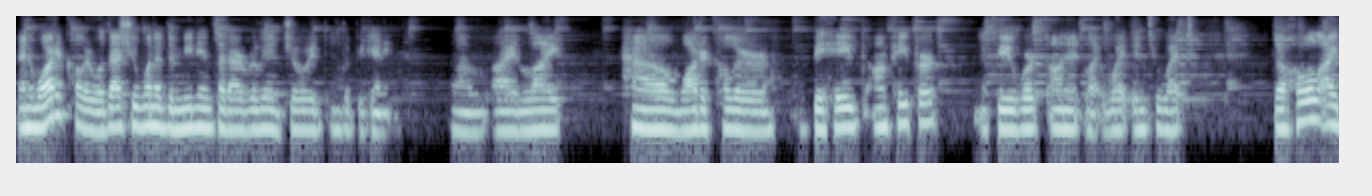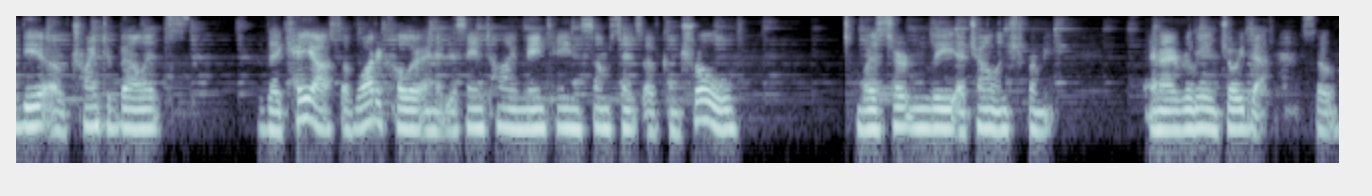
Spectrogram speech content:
And watercolor was actually one of the mediums that I really enjoyed in the beginning. Um, I like how watercolor behaved on paper. If you worked on it like wet into wet, the whole idea of trying to balance the chaos of watercolor and at the same time maintain some sense of control was certainly a challenge for me. And I really enjoyed that. So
